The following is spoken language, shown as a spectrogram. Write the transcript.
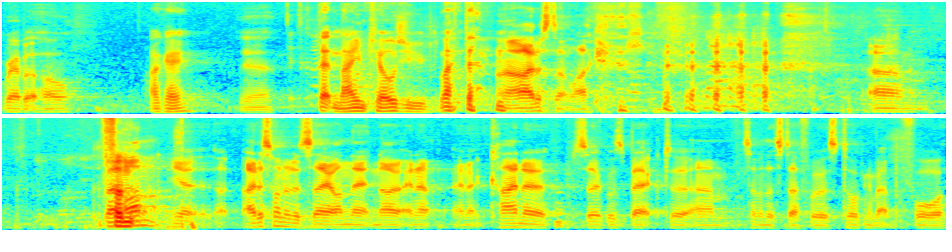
Rabbit hole. Okay, Yeah. that name tells you. Like that. No, I just don't like it. um, but From- on, yeah, I just wanted to say on that note, and it, and it kind of circles back to um, some of the stuff we were talking about before.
